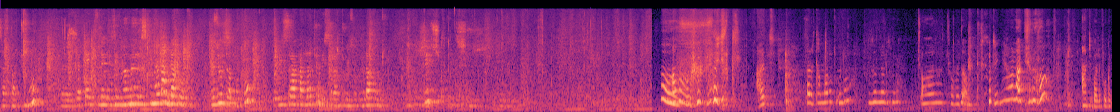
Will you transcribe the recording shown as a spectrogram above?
ሰርታችሁ ነው። ቀጣይ ክፍለ ጊዜ መምህር እስኪመጣ እንዳትወጡ፣ እዚሁ ጠብቁ። የቤት ስራ ካላችሁ የቤት ስራችሁን እንዳትወጡ። እሺ? ኧረ ተማሪዎች ምንድን ነው ዝም ያሉት ነው? ጨዋ ናቸው በጣም ሆናችሁ ነው። አንቺ ባለፈው ግን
